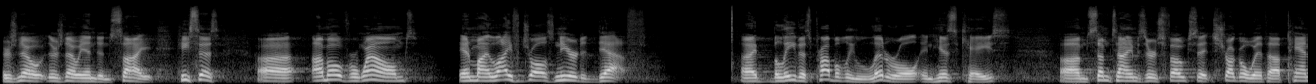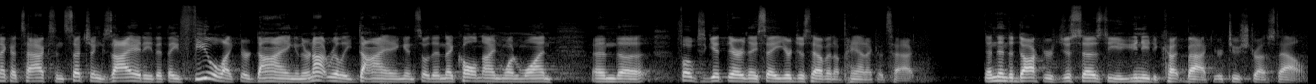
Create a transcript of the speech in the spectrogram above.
There's no there's no end in sight. He says uh, i'm overwhelmed and my life draws near to death. I believe it's probably literal in his case. Um, sometimes there's folks that struggle with uh, panic attacks and such anxiety that they feel like they're dying and they're not really dying. And so then they call 911 and the folks get there and they say, You're just having a panic attack. And then the doctor just says to you, You need to cut back. You're too stressed out.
